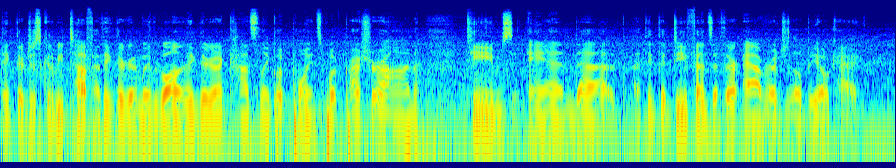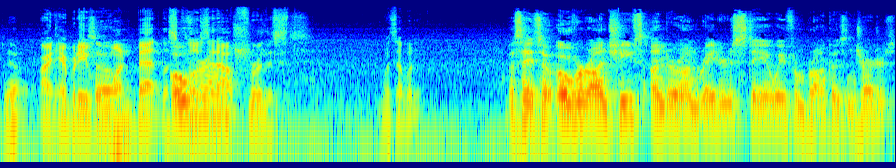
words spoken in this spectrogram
think they're just going to be tough. I think they're going to move the ball. I think they're going to constantly put points, put pressure on teams, and uh, I think the defense, if they're average, they'll be okay. Yeah. All right, everybody, So, one bet. Let's close it on out for this. What's that, buddy? I say so over on Chiefs, under on Raiders, stay away from Broncos and Chargers.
